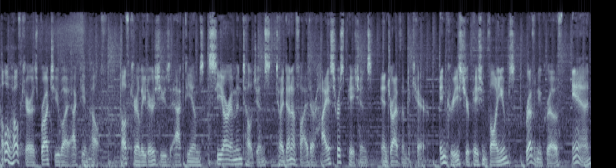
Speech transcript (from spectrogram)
Hello Healthcare is brought to you by Actium Health. Healthcare leaders use Actium's CRM intelligence to identify their highest risk patients and drive them to care. Increase your patient volumes, revenue growth, and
